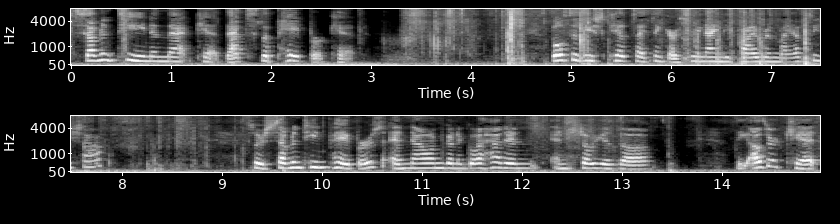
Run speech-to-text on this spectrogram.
seventeen in that kit. That's the paper kit. Both of these kits I think are $3.95 in my Etsy shop. So there's 17 papers, and now I'm going to go ahead and, and show you the, the other kit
